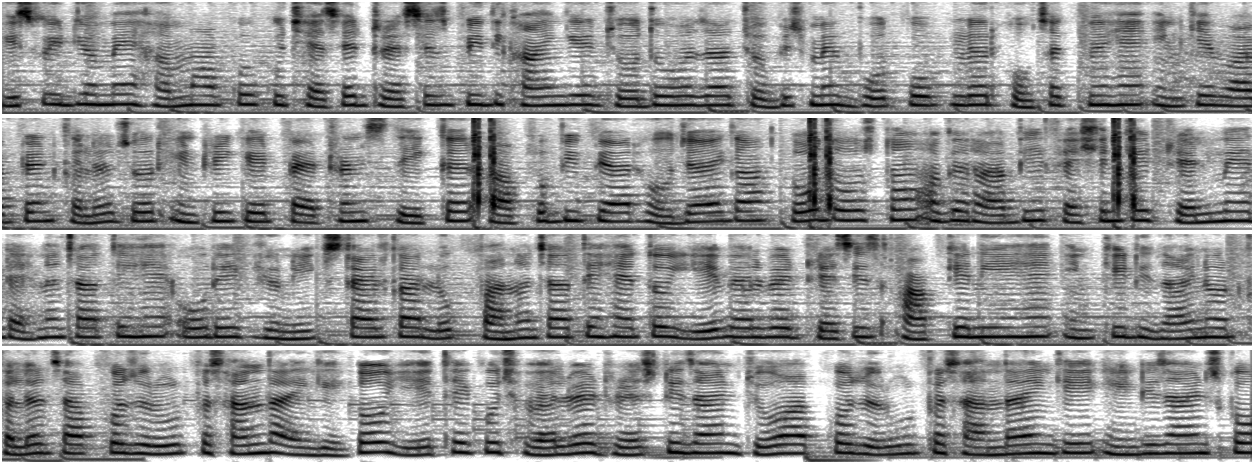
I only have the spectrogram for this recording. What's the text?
इस वीडियो में हम आपको कुछ ऐसे ड्रेसेस भी दिखाएँगे जो 2024 में बहुत पॉपुलर हो सकते हैं। इनके वाइब्रेंट कलर्स और इंट्रीकेट पैटर्न्स देखकर आपको भी प्यार हो जाएगा। तो दोस्तों, अगर आप भी फ़ैशन के ट्रेंड में रहना चाहते हैं और एक यूनिक स्टाइल का लुक पाना चाहते हैं तो ये वेलवेट ड्रेसेस आपके लिए हैं। इनकी डिज़ाइन और कलर्स आपको ज़रूर पसंद आएँगे। तो ये थे कुछ वेलवेट ड्रेस डिज़ाइन जो आपको ज़रूर पसंद आएँगे। इन डिज़ाइन को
